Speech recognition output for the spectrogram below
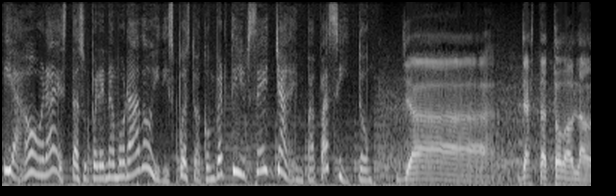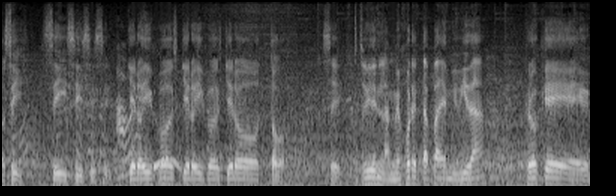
y ahora está súper enamorado y dispuesto a convertirse ya en papacito. ya, ya está todo hablado, sí. Sí, sí, sí, sí. Quiero hijos, quiero hijos, quiero todo. Sí. Estoy en la mejor etapa de mi vida. Creo que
